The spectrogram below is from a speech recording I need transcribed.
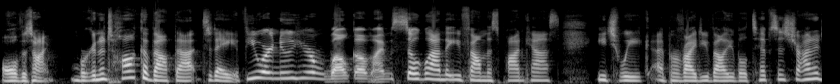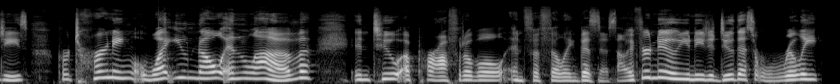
all the time. We're going to talk about that today. If you are new here, welcome. I'm so glad that you found this podcast. Each week, I provide you valuable tips and strategies for turning what you know and love into a profitable and fulfilling business. Now, if you're new, you need to do this really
